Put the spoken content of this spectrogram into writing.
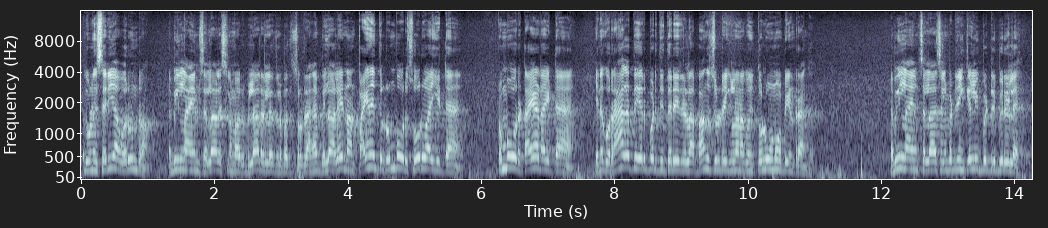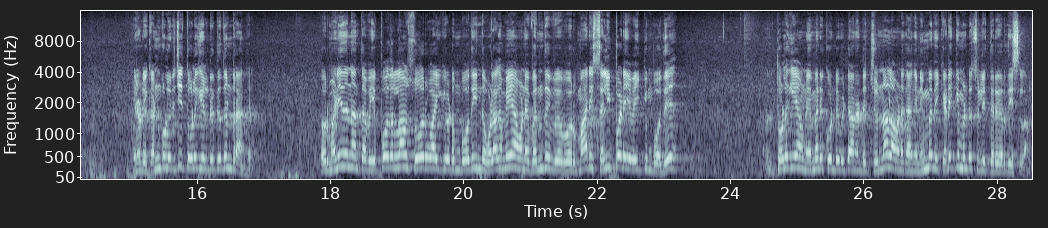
அது உனக்கு சரியாக வருன்றான் நபீல் நாயம் செல்லா அலிஸ்லாம் அவர் பிலால் இல்லத்தில் பார்த்து சொல்கிறாங்க பிலாலே நான் பயணத்தில் ரொம்ப ஒரு சோர்வாகிட்டேன். ரொம்ப ஒரு டயர்ட் ஆகிட்டேன் எனக்கு ஒரு ராகத்தை ஏற்படுத்தி தெரியுறீங்களா பாங்க சொல்கிறீங்களா நான் கொஞ்சம் தொழுவணும் அப்படின்றாங்க. நபீல் நாயம் செல்லாசலம் பற்றி நீங்கள் கேள்விப்பட்டிருப்பீர்களே. என்னுடைய கண்குளிர்ச்சி தொழுகையில் இருக்குதுன்றாங்க. ஒரு மனிதன் அந்த எப்போதெல்லாம் சோர்வாக்கி விடும்போது இந்த உலகமே அவனை வந்து ஒரு மாதிரி சலிப்படைய வைக்கும்போது தொழுகையை அவனை எமறி கொண்டு விட்டான் என்று சொன்னால் அவனுக்கு அங்கே நிம்மதி கிடைக்கும் என்று சொல்லித் தருகிறது இஸ்லாம்.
